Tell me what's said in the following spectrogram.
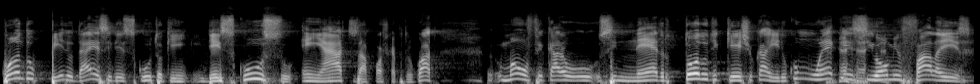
quando Pedro dá esse discurso aqui, discurso em Atos, Apóstolos capítulo 4, irmão, ficaram o sinédrio todo de queixo caído. Como é que esse homem fala isso?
